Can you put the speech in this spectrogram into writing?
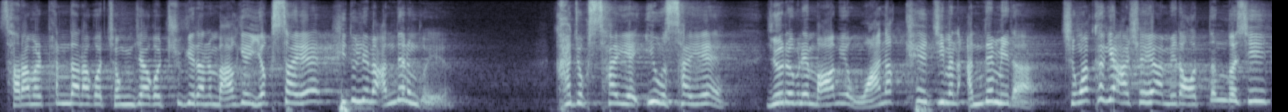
사람을 판단하고 정죄하고 죽이라는 마귀의 역사에 휘둘리면 안 되는 거예요. 가족 사이에 이웃 사이에 여러분의 마음이 완악해지면 안 됩니다. 정확하게 아셔야 합니다. 어떤 것이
